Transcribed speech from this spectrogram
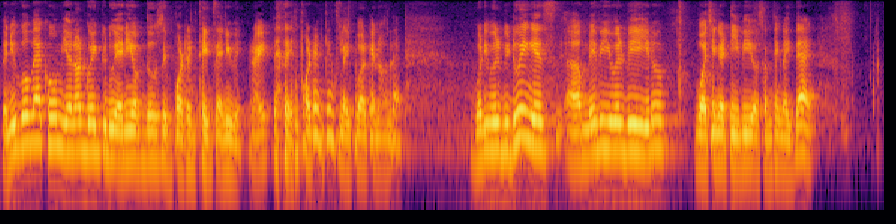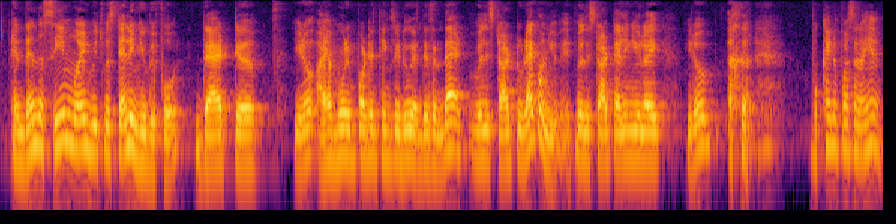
when you go back home you're not going to do any of those important things anyway right? Important things like work and all that. What you will be doing is uh, maybe you will be you know watching a TV or something like that. And then the same mind which was telling you before that uh, you know i have more important things to do and this and that will start to rag on you. It will start telling you like you know what kind of person i am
